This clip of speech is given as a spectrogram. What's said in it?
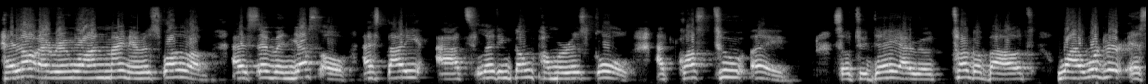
Hello everyone, my name is Quang I'm seven years old. I study at Le Thanh Tong Primary School at class 2A. So today I will talk about why water is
